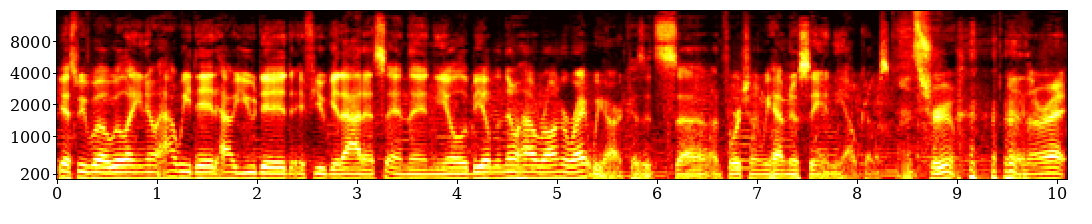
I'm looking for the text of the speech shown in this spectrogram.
Yes, we will. We'll let you know how we did, how you did, if you get at us, and then you'll be able to know how wrong or right we are. Because it's uh, unfortunately we have no say in the outcomes. That's true. That's all right.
